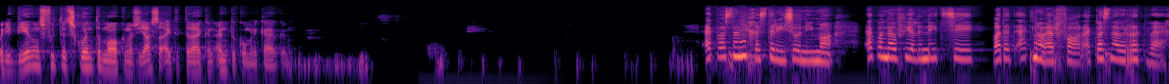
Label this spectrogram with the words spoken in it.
by die deur ons voete skoon te maak en ons jasse uit te trek en in te kom in die kerk in. Ek was nou nie gister hierso nie, maar ek wil nou vir julle net sê wat het ek nou ervaar? Ek was nou ruk weg.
